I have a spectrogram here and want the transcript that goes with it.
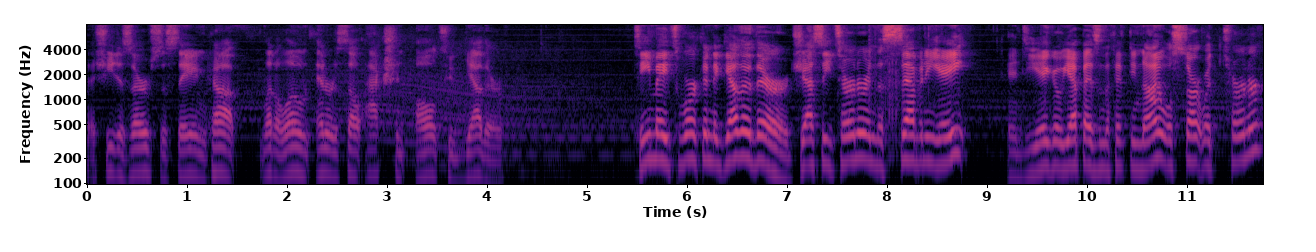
that she deserves to stay in Cup, let alone enter the cell action altogether. Teammates working together there. Jesse Turner in the 78 and Diego Yepes in the 59. We'll start with Turner.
